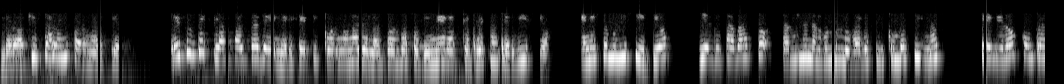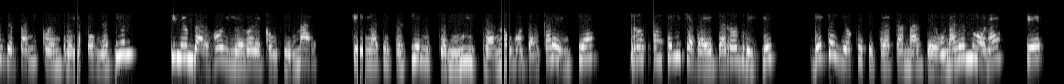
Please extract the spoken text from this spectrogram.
pero aquí está la información. Resulta que la falta de energético en una de las dos gasolineras que prestan servicio en este municipio y el desabasto también en algunos lugares circunvecinos generó compras de pánico entre la población. Sin embargo, y luego de confirmar que en las estaciones que administra no hubo tal carencia, Rosangélica Gaeta Rodríguez detalló que se trata más de una demora que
